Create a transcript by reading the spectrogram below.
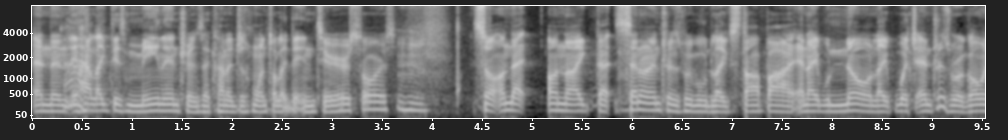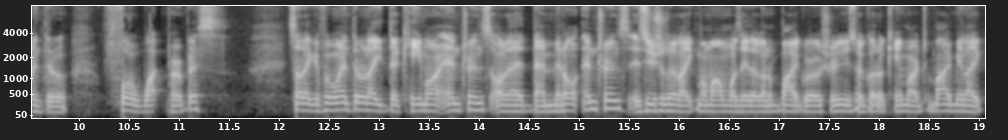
and then it had like this main entrance that kind of just went to like the interior stores. Mm-hmm. So on that on like that center entrance, we would like stop by, and I would know like which entrance we're going through for what purpose. So like if we went through like the Kmart entrance or that, that middle entrance, it's usually like my mom was either gonna buy groceries or go to Kmart to buy me like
